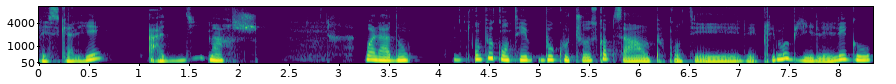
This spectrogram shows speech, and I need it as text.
l'escalier a 10 marches. Voilà, donc on peut compter beaucoup de choses comme ça. On peut compter les Playmobil, les Lego.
